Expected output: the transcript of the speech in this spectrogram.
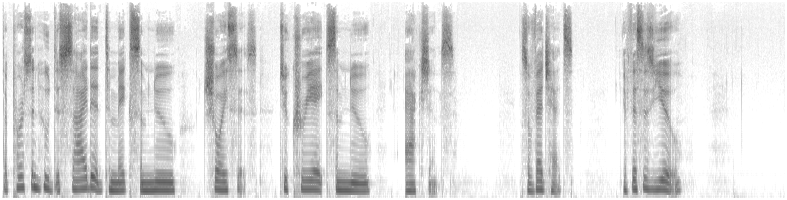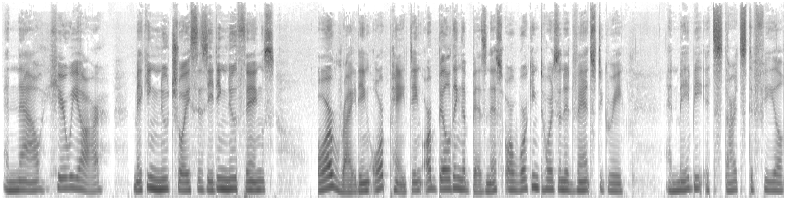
the person who decided to make some new choices, to create some new actions. So, veg heads, if this is you, and now here we are making new choices, eating new things, or writing, or painting, or building a business, or working towards an advanced degree, and maybe it starts to feel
